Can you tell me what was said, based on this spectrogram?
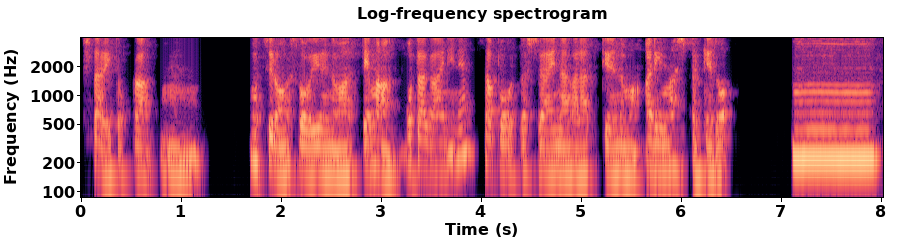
したりとか、うん、もちろんそういうのはあって、まあ、お互いにね、サポートし合いながらっていうのもありましたけど、うーん、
